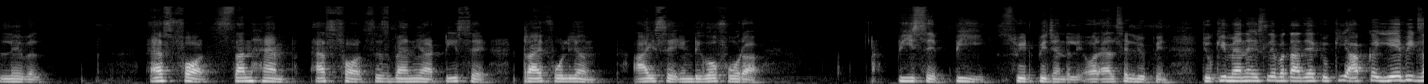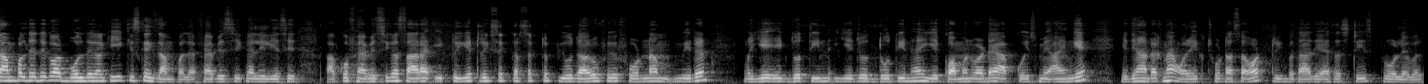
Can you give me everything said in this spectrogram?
level S for sun hemp S for sesbania T से, ट्राइफोलियम आई से इंडिगो, फोरा, पी से पी, स्वीट पी जनरली, और एल से ल्यूपिन। क्योंकि मैंने इसलिए बता दिया, क्योंकि आपका ये भी एग्ज़ाम्पल दे देगा और बोल देगा कि ये किसका एग्ज़ाम्पल है? फेबेसी का ले लिया तो आपको फेबेसी का सारा, एक तो ये ट्रिक से कर सकते हो प्योर दारू फिर फोड़ना मिरर ये एक, दो, तीन, ये जो दो, तीन है, ये कॉमन वर्ड है, आपको इसमें आएँगे। ये ध्यान रखना, और एक छोटा सा और ट्रिक बता दिया S S T is pro level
